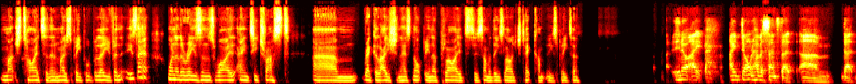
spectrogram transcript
much tighter than most people believe. And is that one of the reasons why antitrust um, regulation has not been applied to some of these large tech companies, Peter? You know, I I don't have a sense that um, that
